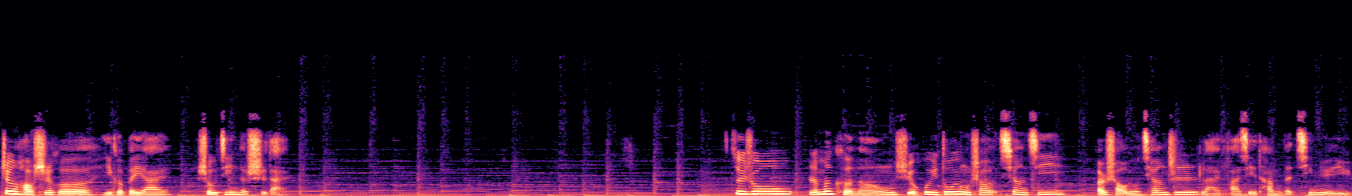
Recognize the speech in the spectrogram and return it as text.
正好适合一个悲哀受惊的时代。最终，人们可能学会多用上相机，而少用枪支来发泄他们的侵略欲，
